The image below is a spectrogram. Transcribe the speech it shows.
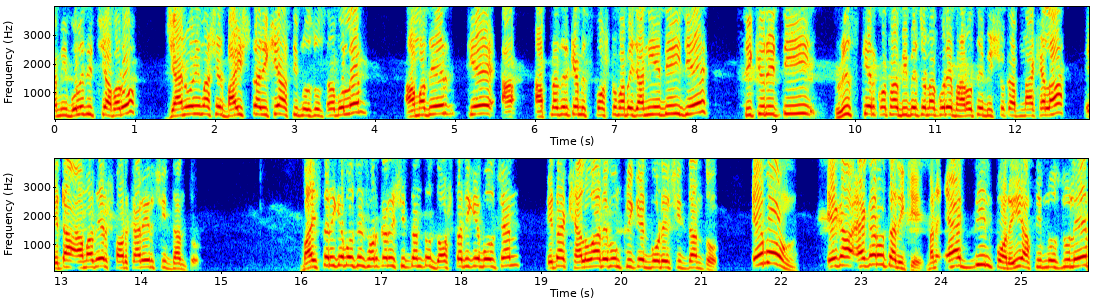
আমি বলে দিচ্ছি আবারও, জানুয়ারি মাসের বাইশ তারিখে আসিফ নজরুল স্যার বললেন, আমাদেরকে আপনাদেরকে আমি স্পষ্টভাবে জানিয়ে দিই যে সিকিউরিটি রিস্কের কথা বিবেচনা করে ভারতে বিশ্বকাপ না খেলা, এটা আমাদের সরকারের সিদ্ধান্ত। বাইশ তারিখে বলছেন সরকারের সিদ্ধান্ত, দশ তারিখে বলছেন এটা খেলোয়াড় এবং ক্রিকেট বোর্ডের সিদ্ধান্ত। এবং এগা- এগারো তারিখে মানে একদিন পরেই আসিফ নজরুলের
